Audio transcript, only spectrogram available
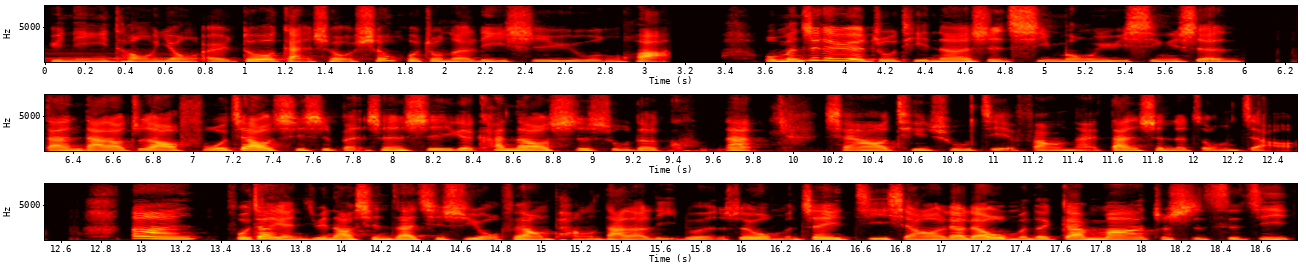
与您一同用耳朵感受生活中的历史与文化。我们这个月主题呢是启蒙与新生，但大家都知道，佛教其实本身是一个看到世俗的苦难，想要提出解方来诞生的宗教。当然，佛教演进到现在，其实有非常庞大的理论，所以我们这一集想要聊聊我们的干妈，就是慈济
